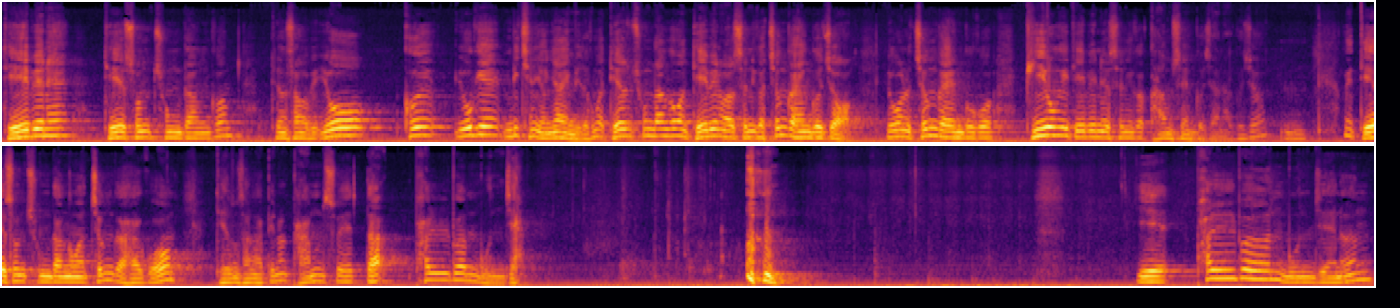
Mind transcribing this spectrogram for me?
대변의 대손 충당금, 대손 상업이 요 그 요게 미치는 영향입니다. 그러면 대손 충당금은 대변에 왔으니까 증가한 거죠. 요거는 증가한 거고 비용이 대변했으니까 감소한 거잖아. 그죠? 음. 대손 충당금은 증가하고 대손 상업비는 감소했다. 8번 문제. 예, 8번 문제는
